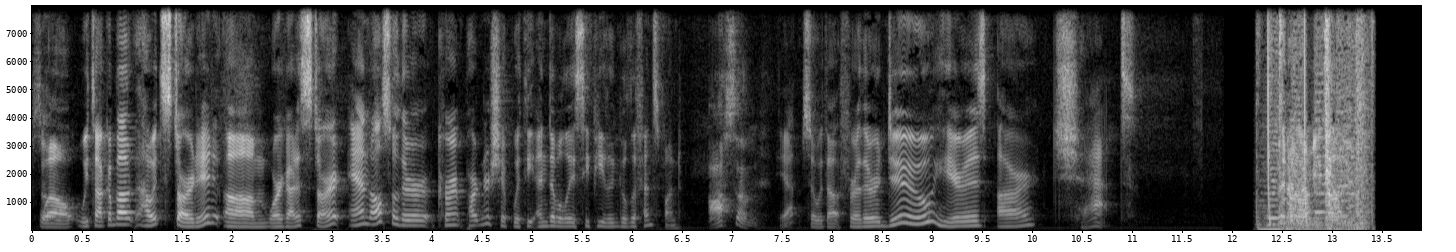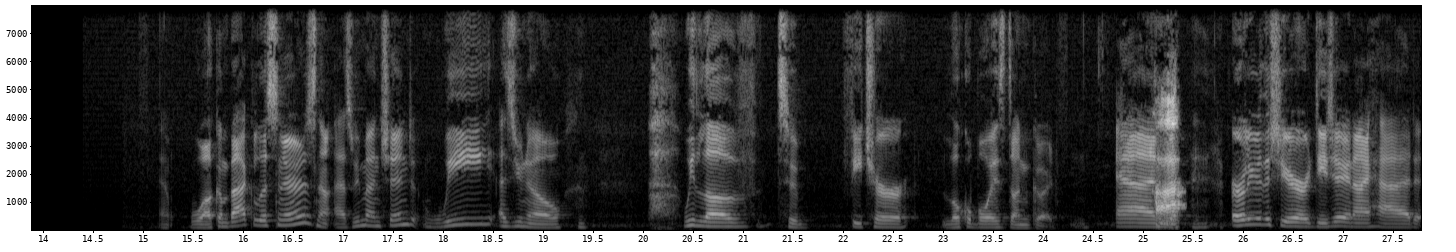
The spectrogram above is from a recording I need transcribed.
So, Well, we talk about how it started, um, where it got its start, and also their current partnership with the NAACP Legal Defense Fund. awesome. Yeah. So without further ado, here is our chat. And welcome back, listeners. Now, as we mentioned, we, as you know, we love to feature local boys done good. And earlier this year, DJ and I had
